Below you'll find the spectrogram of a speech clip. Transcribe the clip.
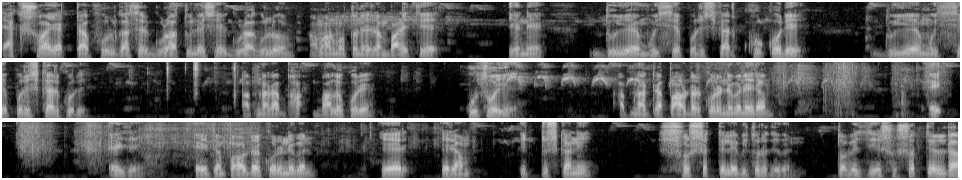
একশো একটা ফুল গাছের গুঁড়া তুলে সেই গুঁড়াগুলো আমার মতন এরম বাড়িতে এনে ধুয়ে, মুছে, পরিষ্কার করে, ধুয়ে, মুছে, পরিষ্কার করে আপনারা ভালো করে কুচোয়ে আপনারটা পাউডার করে নেবেন এরম। এই এই যে এইরকম পাউডার করে নেবেন। এর, এরম একটুখানি সর্ষের তেলের ভিতরে দেবেন। তবে যে সর্ষের তেলটা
